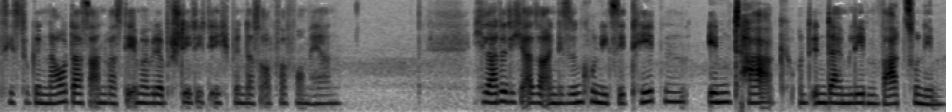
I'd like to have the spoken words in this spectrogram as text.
ziehst du genau das an, was dir immer wieder bestätigt, ich bin das Opfer vom Herrn. Ich lade dich also an, die Synchronizitäten im Tag und in deinem Leben wahrzunehmen.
